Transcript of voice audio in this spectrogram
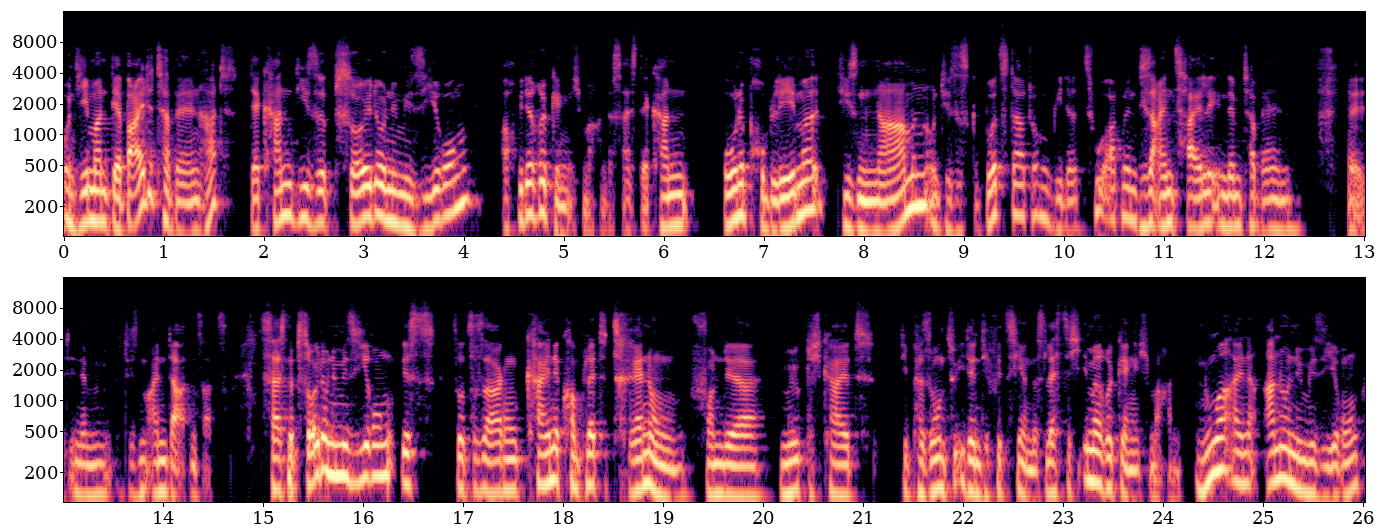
Und jemand, der beide Tabellen hat, der kann diese Pseudonymisierung auch wieder rückgängig machen. Das heißt, er kann ohne Probleme diesen Namen und dieses Geburtsdatum wieder zuordnen, diese einen Zeile in dem Tabellenfeld, in dem, diesem einen Datensatz. Das heißt, eine Pseudonymisierung ist sozusagen keine komplette Trennung von der Möglichkeit, die Person zu identifizieren. Das lässt sich immer rückgängig machen. Nur eine Anonymisierung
